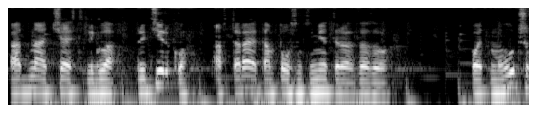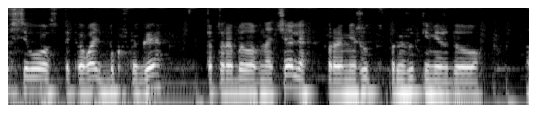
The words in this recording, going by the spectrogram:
Одна часть легла в притирку, а вторая там пол сантиметра зазор. Поэтому лучше всего стыковать буковка Г, которая была в начале в, промежут, промежутке между э,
